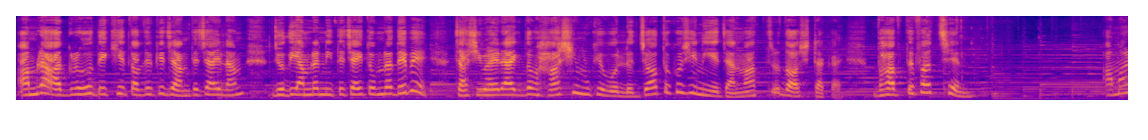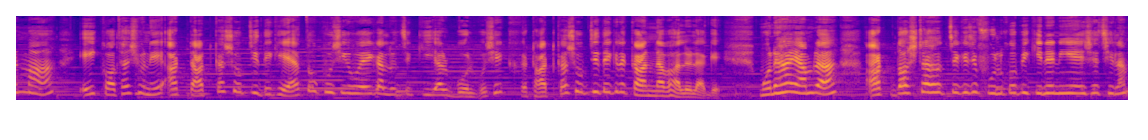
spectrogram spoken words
আমরা আগ্রহ দেখিয়ে তাদেরকে জানতে চাইলাম, যদি আমরা নিতে চাই তোমরা দেবে? চাষি ভাইরা একদম হাসি মুখে বলল যত খুশি নিয়ে যান, মাত্র দশ টাকায়। ভাবতে পারছেন? আমার মা এই কথা শুনে আর টাটকা সবজি দেখে এত খুশি হয়ে গেল যে কি আর বলব? সে টাটকা সবজি দেখলে কার না ভালো লাগে। মনে হয় আমরা আট দশটা হচ্ছে কি যে ফুলকপি কিনে নিয়ে এসেছিলাম।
